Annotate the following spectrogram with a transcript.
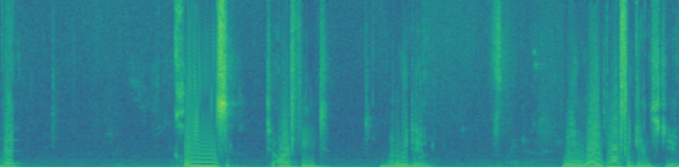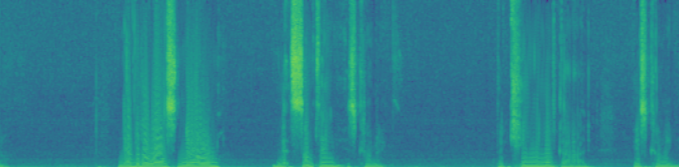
that clings to our feet, what do we do? We wipe off against you. Nevertheless, know that something is coming. The kingdom of God is coming.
